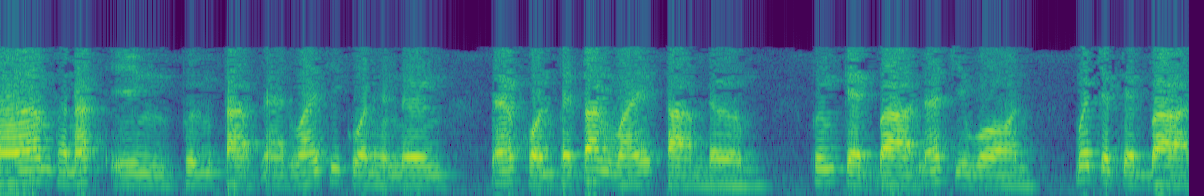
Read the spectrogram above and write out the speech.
น้ำพนักอิง พึงตากแดดไว้ที่ควรแห่งหนึ่ง แล้วขนไปตั้งไว้ตามเดิม พึงเก็บบาทและจีวร เมื่อจะเก็บบาท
